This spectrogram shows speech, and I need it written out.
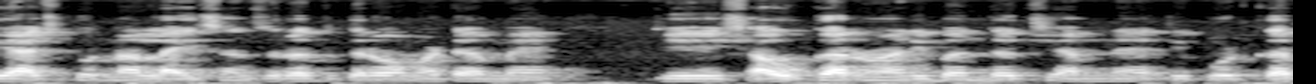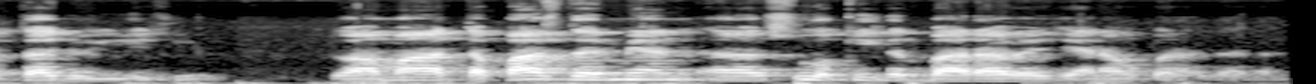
વ્યાજખોરના લાયસન્સ રદ કરવા માટે અમે જે શાહુકારોના નિબંધક છે એમને રિપોર્ટ કરતા જોઈએ છીએ. તો આમાં તપાસ દરમિયાન શું હકીકત બહાર આવે છે એના ઉપર આધાર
